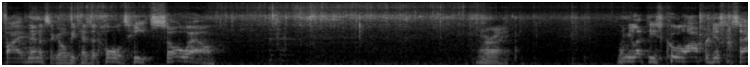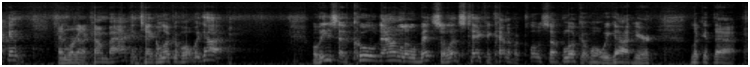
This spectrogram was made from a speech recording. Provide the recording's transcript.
five minutes ago because it holds heat so well. All right. Let me let these cool off for just a second and we're going to come back and take a look at what we got. Well, these have cooled down a little bit, so let's take a kind of a close-up look at what we got here. Look at that.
